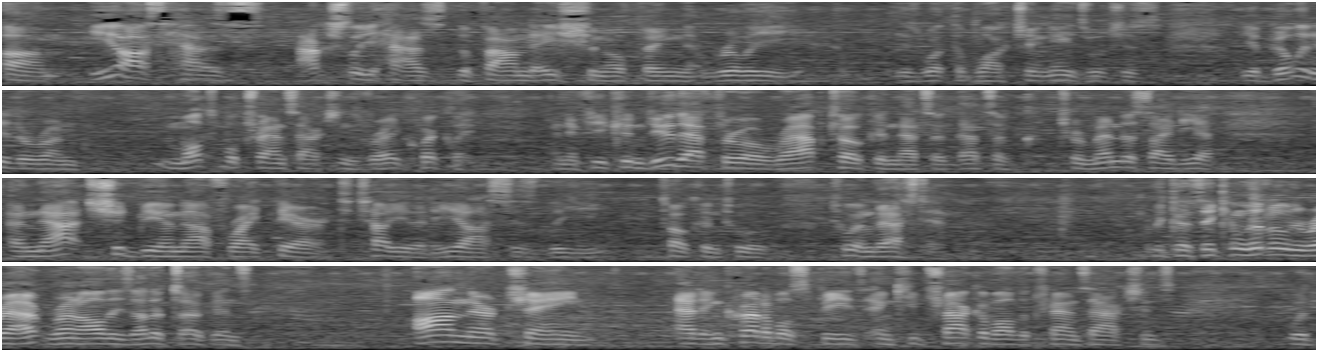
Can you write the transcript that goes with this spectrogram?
um, EOS has actually has the foundational thing that really is what the blockchain needs, which is the ability to run multiple transactions very quickly. And if you can do that through a wrap token, that's a that's a tremendous idea, and that should be enough right there to tell you that EOS is the token to to invest in, because they can literally run all these other tokens on their chain at incredible speeds and keep track of all the transactions with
